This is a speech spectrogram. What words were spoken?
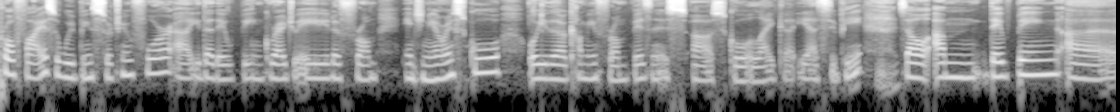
profiles we've been searching for. Uh, either they've been graduated from engineering school or either coming from business uh, school like uh, ESCP. Mm-hmm. So um, they've been, uh,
